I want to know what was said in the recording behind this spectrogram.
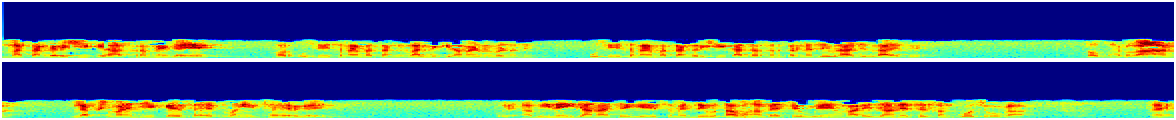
मतंग ऋषि के आश्रम में गए और उसी समय मतंग वाल्मीकि रामायण में वर्णन है। उसी समय मतंग ऋषि का दर्शन करने देवराज इंद्र आए थे। तो भगवान लक्ष्मण जी के सहित वहीं ठहर गए। बोले, अभी नहीं जाना चाहिए, इस समय देवता वहाँ बैठे हुए हैं, हमारे जाने से संकोच होगा। है?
